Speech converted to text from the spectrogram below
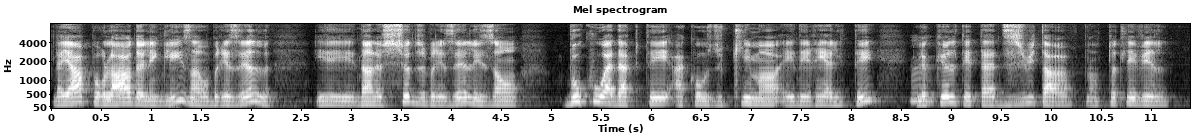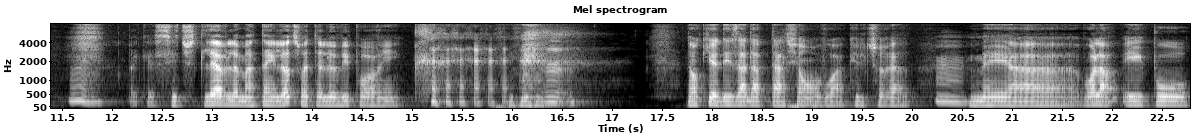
D'ailleurs, pour l'heure de l'Église, hein, au Brésil, et dans le sud du Brésil, ils ont beaucoup adapté à cause du climat et des réalités. Le culte est à 18 heures dans toutes les villes. Fait que si tu te lèves le matin là, tu vas te lever pour rien. Donc, il y a des adaptations, on voit, culturelles. Mais euh, voilà. Et pour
